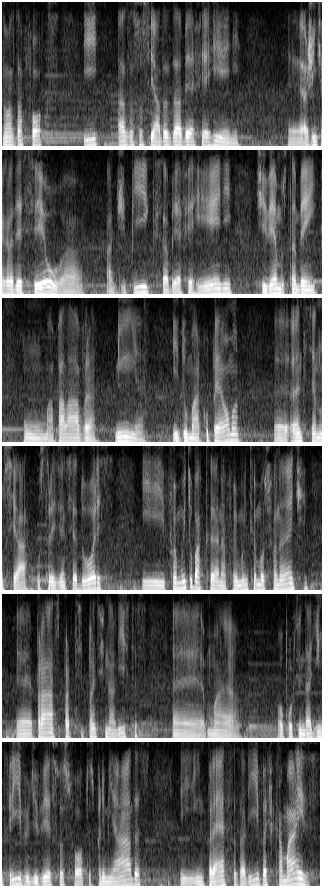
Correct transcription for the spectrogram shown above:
nós da Fox e as associadas da BFRN. É, a gente agradeceu a, a GPix, a BFRN, tivemos também uma palavra minha e do Marco Pelma é, antes de anunciar os três vencedores. E foi muito bacana, foi muito emocionante é, para as participantes finalistas, é, uma oportunidade incrível de ver suas fotos premiadas e impressas ali. Vai ficar mais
